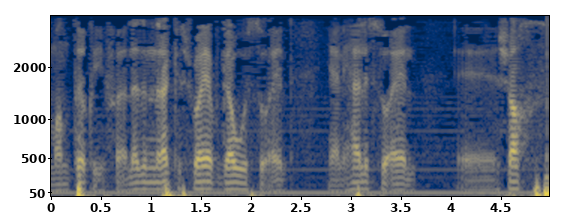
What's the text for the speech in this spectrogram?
منطقي. فلازم نركز شوية في جو السؤال. يعني هل السؤال شخص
